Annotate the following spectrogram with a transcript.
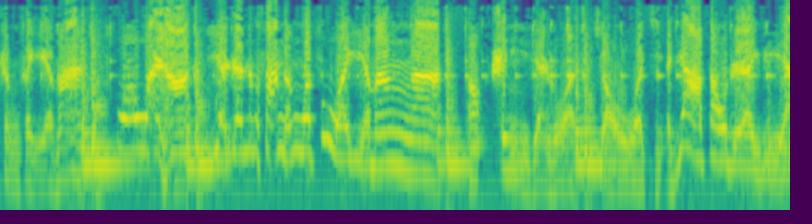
正非凡。我晚上夜人那个三更，我做一梦啊。好，神仙说叫我接驾到这边。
